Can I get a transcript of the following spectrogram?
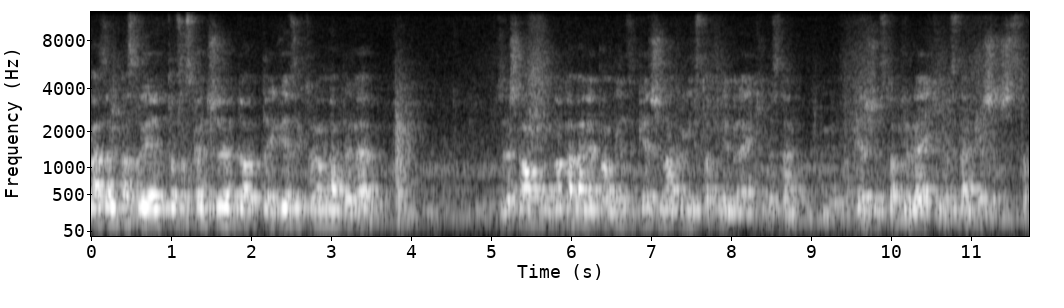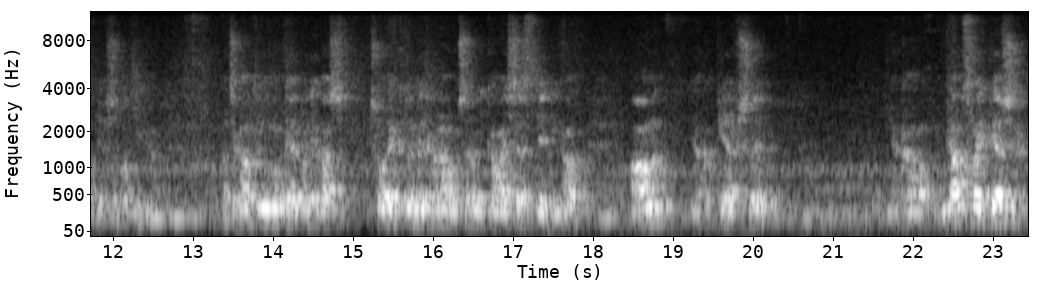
bardzo mi pasuje to, co skończyłem do tej wiedzy, którą nabyłem. Zresztą notabene pomiędzy pierwszym a drugim stopniem reiki dostałem, po pierwszym stopniu reiki dostałem pierwsze trzy stopnie przewodnika. Dlaczego o tym mówię? Ponieważ człowiek, który mnie tego nauczył, Mikołaj Szerstienikow, on jako pierwszy jako miał swoich pierwszych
